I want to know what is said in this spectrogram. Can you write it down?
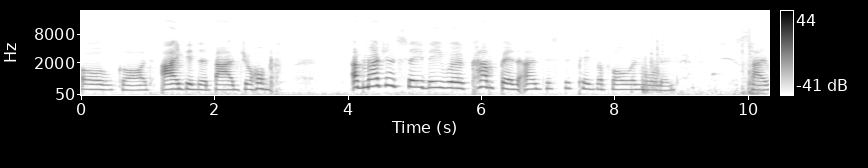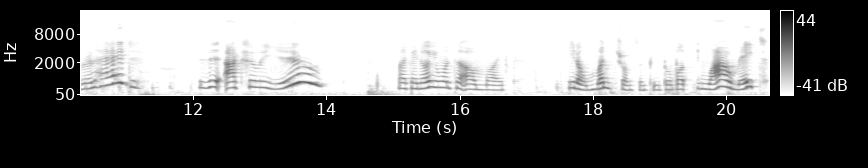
Oh God, I did a bad job. Imagine say they were camping and disappeared the following morning. Siren Head? Is it actually you? Like I know you want to um like you know munch on some people, but wow, mate.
